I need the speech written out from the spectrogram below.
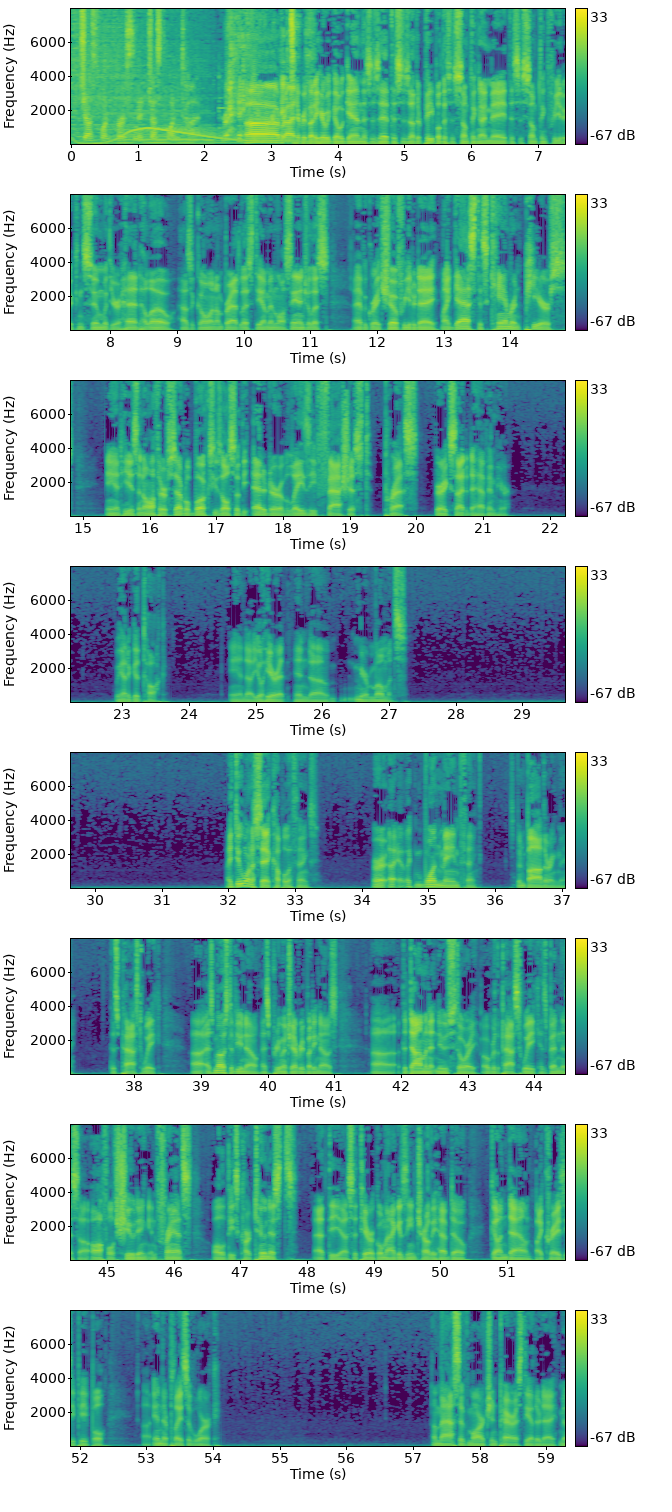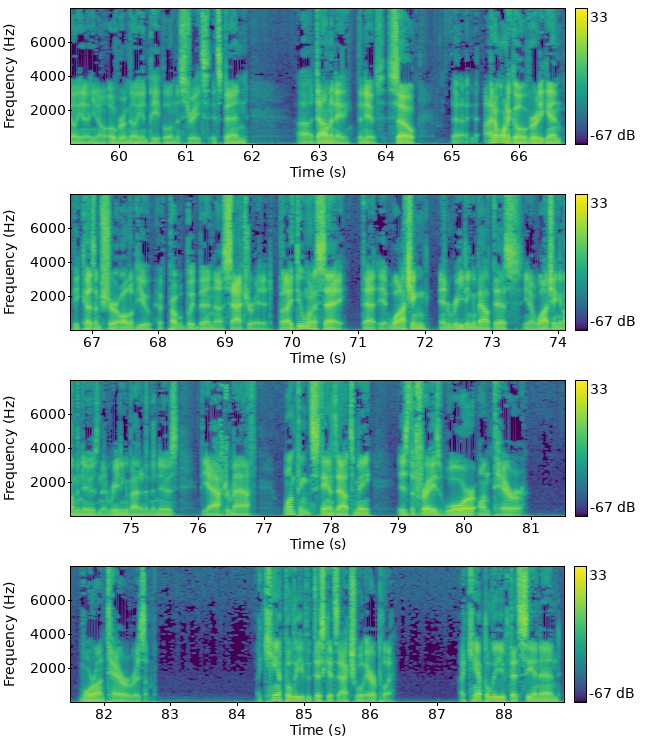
Just one person at just one time. Right. All right, everybody, here we go again. This is it. This is other people. This is something I made. This is something for you to consume with your head. Hello. How's it going? I'm Brad Listi. I'm in Los Angeles. I have a great show for you today. My guest is Cameron Pierce, and he is an author of several books. He's also the editor of Lazy Fascist Press. Very excited to have him here. We had a good talk, and uh, you'll hear it in uh, mere moments. I do want to say a couple of things, or uh, like one main thing. It's been bothering me this past week. Uh, as most of you know, as pretty much everybody knows, uh, the dominant news story over the past week has been this uh, awful shooting in France. All of these cartoonists at the uh, satirical magazine Charlie Hebdo gunned down by crazy people uh, in their place of work. A massive march in Paris the other day, million, you know, over a million people in the streets. It's been uh, dominating the news. So uh, I don't want to go over it again because I'm sure all of you have probably been uh, saturated. But I do want to say that it, watching and reading about this, you know, watching it on the news and then reading about it in the news, the aftermath one thing that stands out to me is the phrase war on terror, war on terrorism. I can't believe that this gets actual airplay. I can't believe that CNN,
